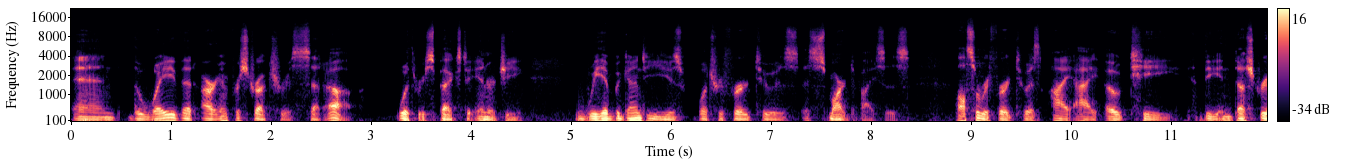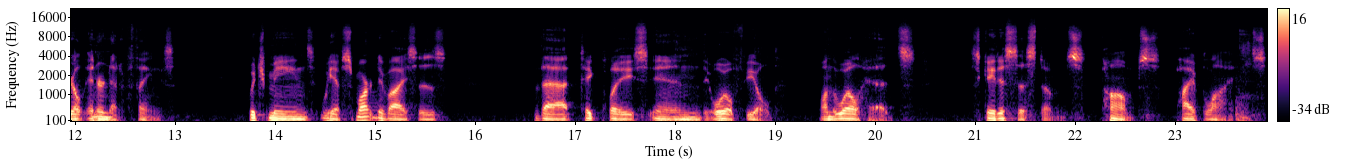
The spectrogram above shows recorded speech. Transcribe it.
And the way that our infrastructure is set up with respects to energy, we have begun to use what's referred to as, as smart devices, also referred to as IIoT, the Industrial Internet of Things, which means we have smart devices that take place in the oil field, on the wellheads, SCADA systems, pumps, pipelines.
